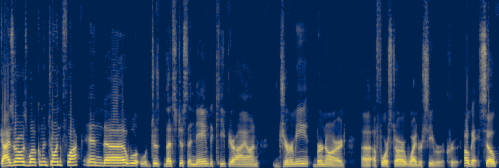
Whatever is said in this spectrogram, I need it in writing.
guys are always welcome to join the flock and uh, we'll, we'll just that's just a name to keep your eye on. Jeremy Bernard, uh, a four-star wide receiver recruit. Okay, so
